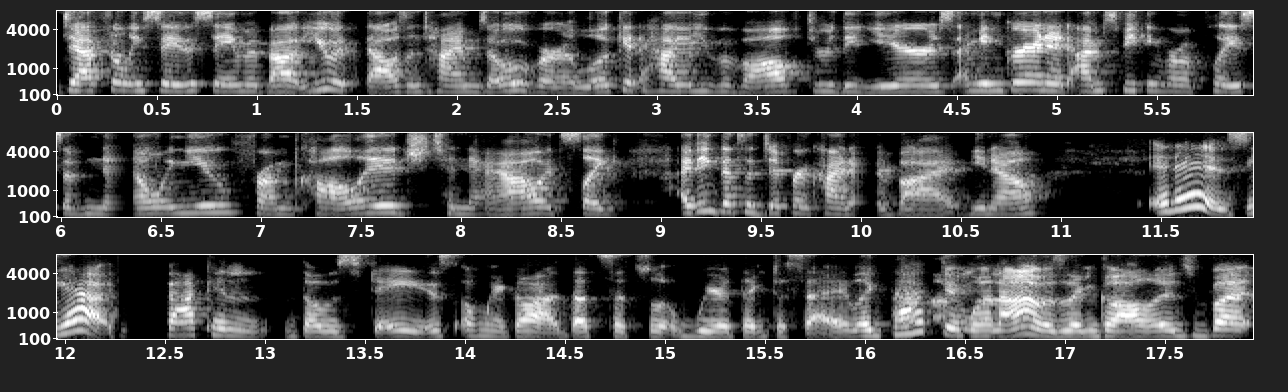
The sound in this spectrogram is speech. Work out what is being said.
definitely say the same about you a thousand times over. Look at how you've evolved through the years. I mean, granted, I'm speaking from a place of knowing you from college to now. It's like I think that's a different kind of vibe, you know? It is, yeah. Back in those days, oh my God, that's such a weird thing to say. Like back in when I was in college, but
